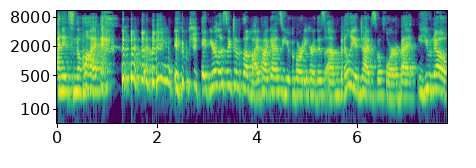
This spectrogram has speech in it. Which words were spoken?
and it's not if, if, you're listening to this on my podcast you've already heard this a million times before but you know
